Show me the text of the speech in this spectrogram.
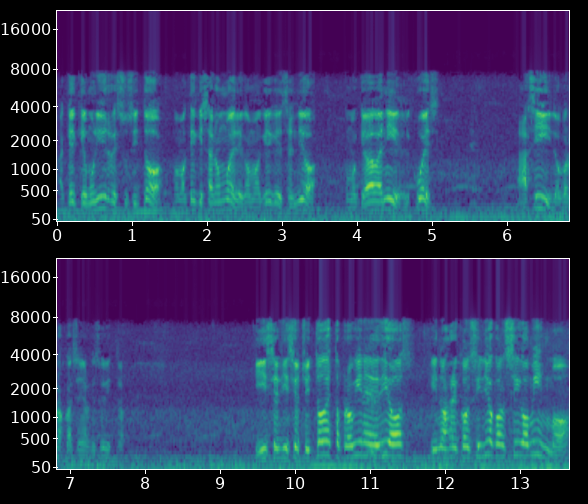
aquel que murió y resucitó, como aquel que ya no muere, como aquel que descendió, como que va a venir, el juez. Así lo conozco al Señor Jesucristo. Y dice el 18, y todo esto proviene de Dios, que nos reconcilió consigo mismo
